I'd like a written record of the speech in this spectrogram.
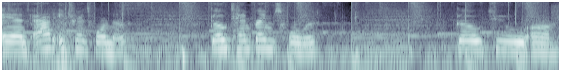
and add a transform node. Go 10 frames forward. Go to um,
